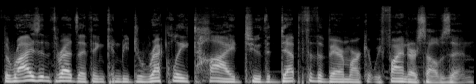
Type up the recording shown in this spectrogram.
The rise in threads, I think, can be directly tied to the depth of the bear market we find ourselves in.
